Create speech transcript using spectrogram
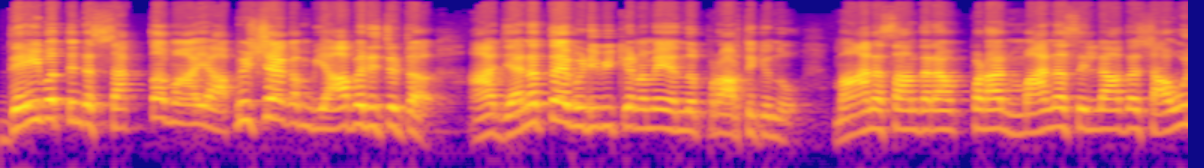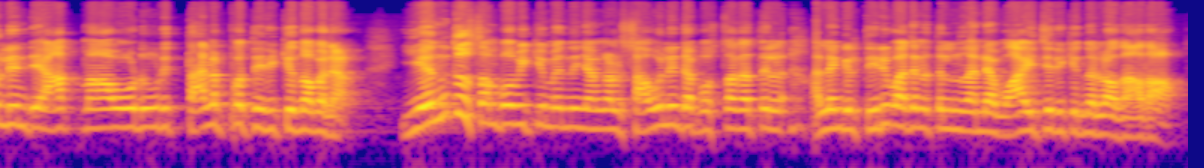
ദൈവത്തിന്റെ ശക്തമായ അഭിഷേകം വ്യാപരിച്ചിട്ട് ആ ജനത്തെ വിടിവിക്കണമേ എന്ന് പ്രാർത്ഥിക്കുന്നു. മാനസാന്തരപ്പെടാൻ മനസ്സില്ലാതെ ശൗലിന്റെ ആത്മാവോടുകൂടി തലപ്പത്തിരിക്കുന്നവന് എന്തു സംഭവിക്കുമെന്ന് ഞങ്ങൾ ശൗലിന്റെ പുസ്തകത്തിൽ അല്ലെങ്കിൽ തിരുവചനത്തിൽ നിന്ന് തന്നെ വായിച്ചിരിക്കുന്നല്ലോ നാഥ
